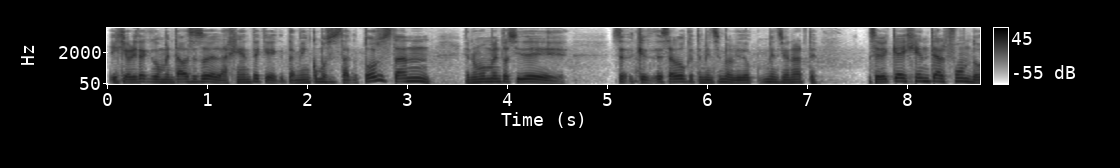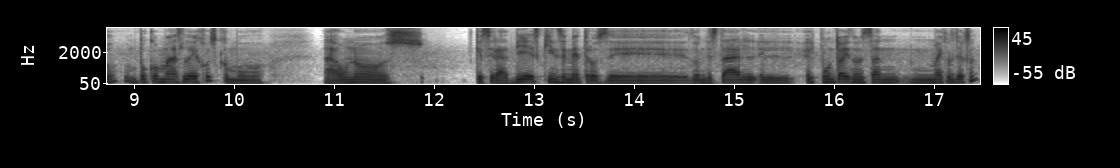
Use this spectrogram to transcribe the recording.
Y que ahorita que comentabas eso de la gente, que también cómo se está, todos están en un momento así de, que es algo que también se me olvidó mencionarte. Se ve que hay gente al fondo, un poco más lejos, como a unos, que será 10, 15 metros de donde está el, el- el punto ahí donde están Michael Jackson.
